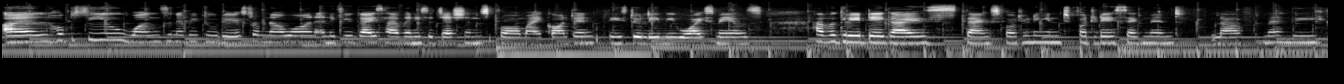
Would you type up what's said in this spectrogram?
I'll hope to see you once in every two days from now on. And if you guys have any suggestions for my content, please do leave me voicemails. Have a great day, guys. Thanks for tuning in for today's segment. Love, Mandy.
